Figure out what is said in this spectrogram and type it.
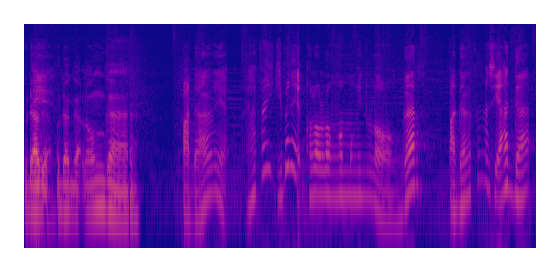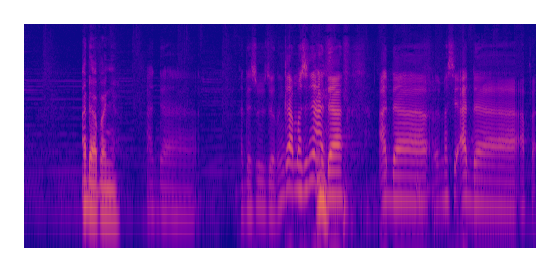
Udah Iya. agak, udah agak longgar. Padahal ya, apa ya gimana ya kalau lo ngomongin longgar, padahal kan masih ada, Ada apanya? ada, ada suzon. Enggak, maksudnya ada, ada masih ada apa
